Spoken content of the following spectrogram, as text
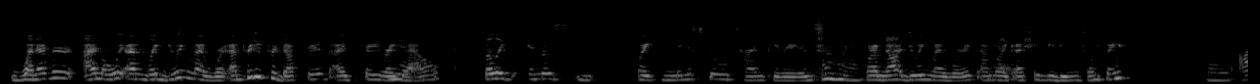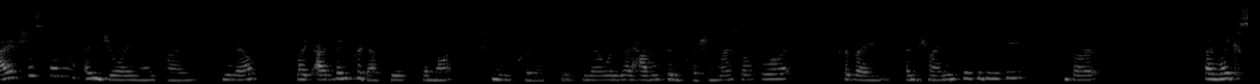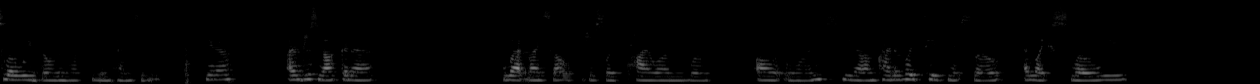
whenever I'm always I'm like doing my work, I'm pretty productive, I'd say right Yeah. now. But like in those like minuscule time periods hmm where I'm not doing my work, I'm like I should be doing something. Thing. I've just been enjoying my time, you know? Like I've been productive, but not too productive, you know? Like I haven't been pushing myself a lot because I am trying to take it easy, but I'm like slowly building up the intensity, you know? I'm just not gonna let myself just like pile on work all at once. You know, I'm kind of like taking it slow and like slowly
